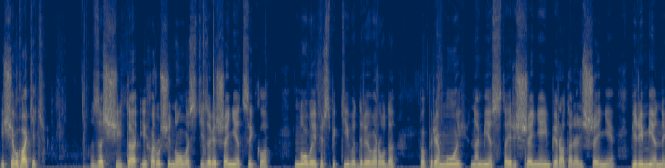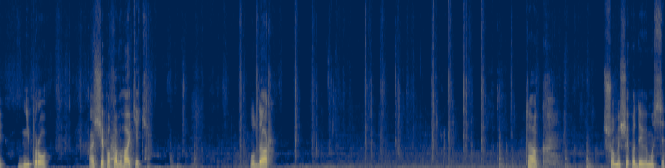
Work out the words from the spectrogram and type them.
іще вгатять. Защита и хорошие новости, завершение цикла, новые перспективы древа рода по прямой на место, и решение императора, решение, перемены, Дніпро. А ще поки вгатять. Удар. Так, що ми ще подивимося?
